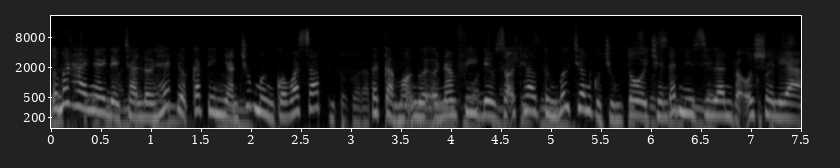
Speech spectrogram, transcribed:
Tôi mất hai ngày để trả lời hết được các tin nhắn chúc mừng qua WhatsApp. Tất cả mọi người ở Nam Phi đều dõi theo từng bước chân của chúng tôi trên đất New Zealand và Australia.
